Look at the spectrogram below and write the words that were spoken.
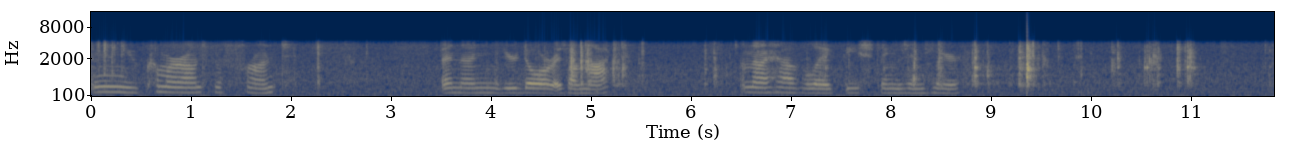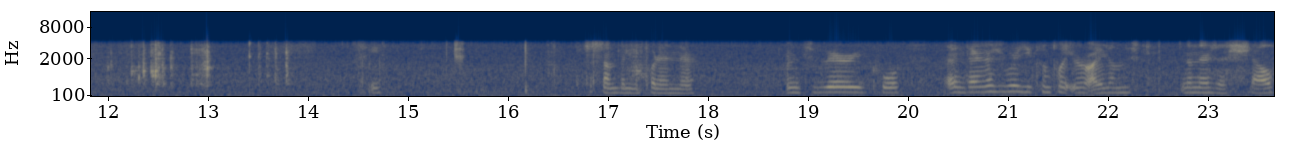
And then you come around to the front and then your door is unlocked. And then I have like these things in here. See. Just something to put in there. And it's very cool. And there's where you can put your items. And then there's a shelf.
